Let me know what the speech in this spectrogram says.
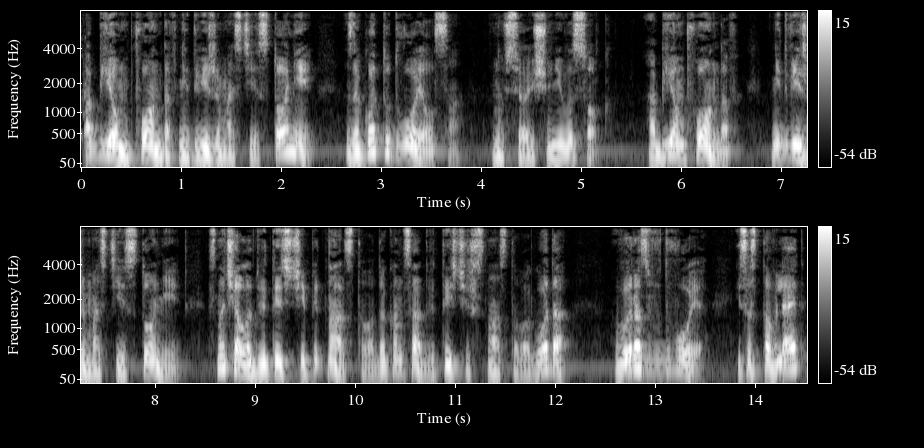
Объем фондов недвижимости Эстонии за год удвоился, но все еще не высок. Объем фондов недвижимости Эстонии с начала 2015 до конца 2016 года вырос вдвое и составляет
